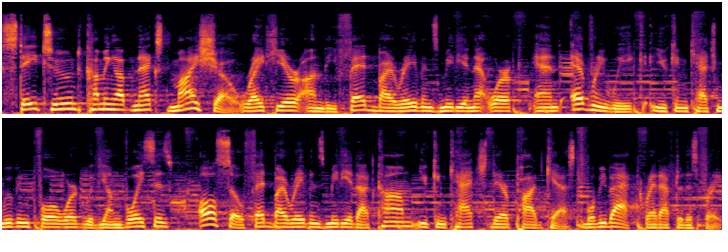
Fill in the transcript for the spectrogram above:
Stay tuned. Coming up next, my show right here on the Fed by Ravens Media Network. And every week, you can catch Moving Forward with Young Voices. Also, fedbyravensmedia.com, you can catch their podcast. We'll be back right after this break.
